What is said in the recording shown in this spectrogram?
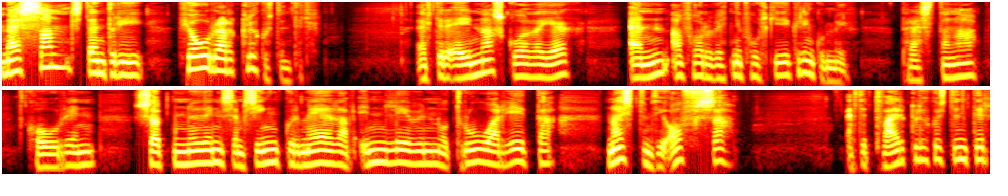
Messan stendur í fjórar klukkustundir. Eftir eina skoða ég enn að forvitni fólkið í kringum mig. Prestana, kórin, söpnuðin sem syngur með af innlifun og trúar hita, næstum því ofsa. Eftir tvær klukkustundir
